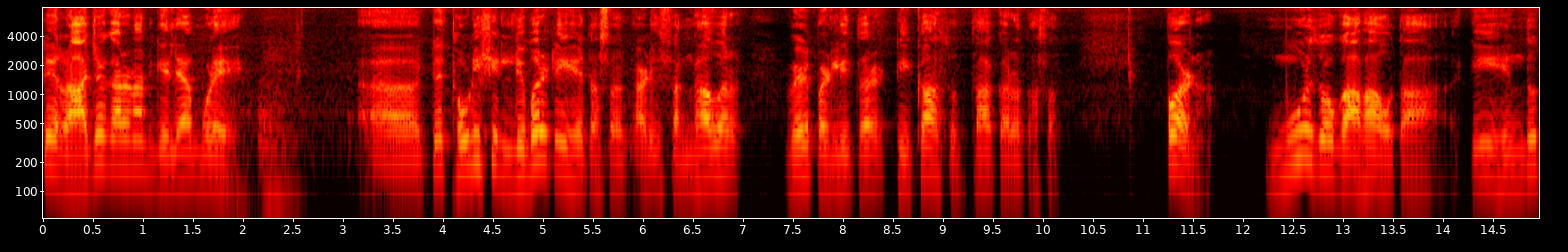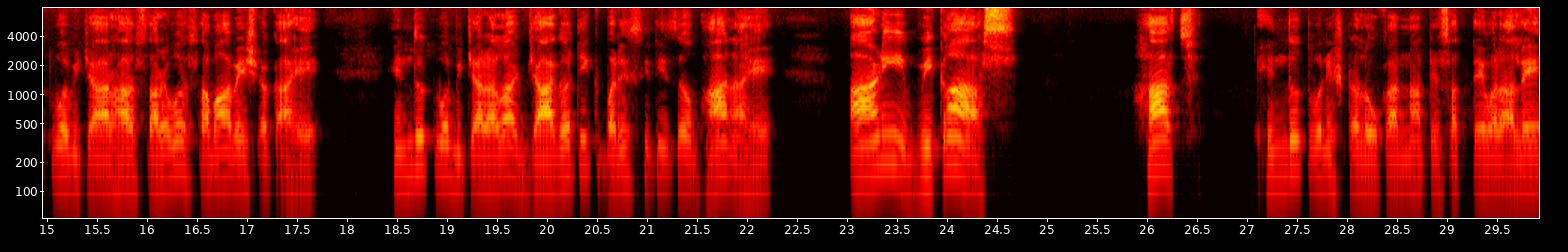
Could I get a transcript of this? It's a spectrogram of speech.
ते राजकारणात गेल्यामुळे ते थोडीशी लिबर्टी घेत असत आणि संघावर वेळ पडली तर टीकासुद्धा करत असत. पण मूळ जो गाभा होता की हिंदुत्व विचार हा सर्वसमावेशक आहे. हिंदुत्व विचाराला जागतिक परिस्थितीचं भान आहे आणि विकास हाच हिंदुत्वनिष्ठ लोकांना ते सत्तेवर आले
